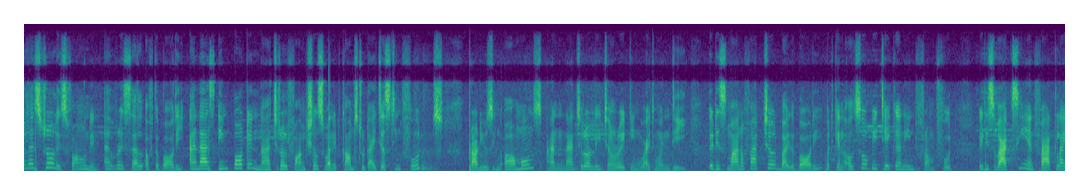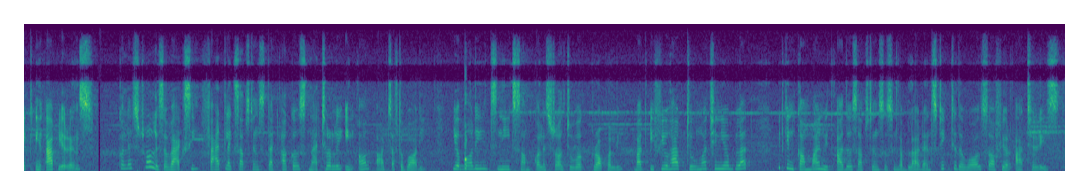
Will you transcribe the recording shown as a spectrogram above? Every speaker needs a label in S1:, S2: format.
S1: Cholesterol is found in every cell of the body and has important natural functions when it comes to digesting foods, producing hormones, and naturally generating vitamin D. It is manufactured by the body but can also be taken in from food. It is waxy and fat like in appearance. Cholesterol is a waxy, fat like substance that occurs naturally in all parts of the body. Your body needs some cholesterol to work properly, but if you have too much in your blood, it can combine with other substances in the blood and stick to the walls of your arteries.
